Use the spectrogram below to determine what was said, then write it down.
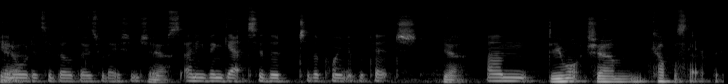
in order to build those relationships and even get to the to the point of a pitch. yeah. Um Do you watch um, couples therapy?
